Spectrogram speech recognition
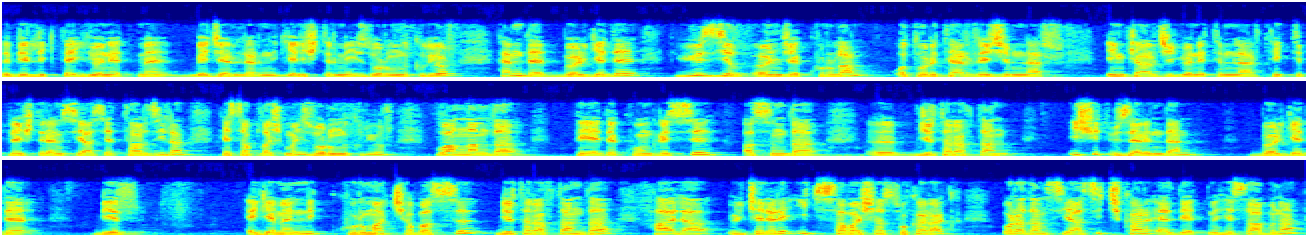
ve birlikte yönetme becerilerini geliştirmeyi zorunlu kılıyor. Hem de bölgede 100 yıl önce kurulan otoriter rejimler, inkarcı yönetimler, tektipleştiren siyaset tarzıyla hesaplaşmayı zorunlu kılıyor. Bu anlamda PYD Kongresi aslında e, bir taraftan işit üzerinden bölgede bir egemenlik kurma çabası bir taraftan da hala ülkeleri iç savaşa sokarak oradan siyasi çıkar elde etme hesabına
